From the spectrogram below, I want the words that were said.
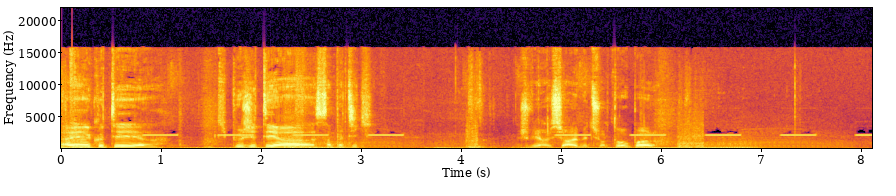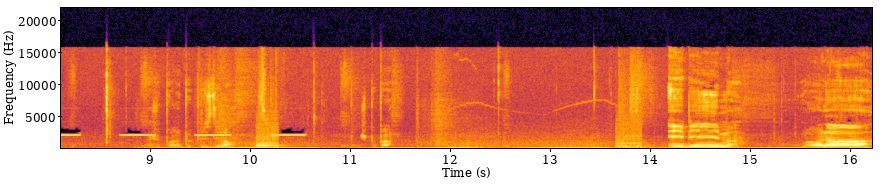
Allez, un côté euh, un petit peu GTA euh, sympathique. Je vais réussir à la mettre sur le toit ou pas Je vais prendre un peu plus d'élan. Je peux pas. Et bim Voilà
